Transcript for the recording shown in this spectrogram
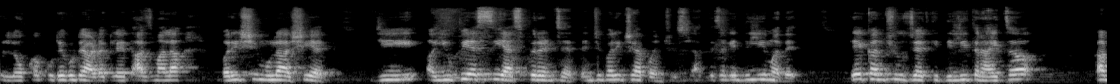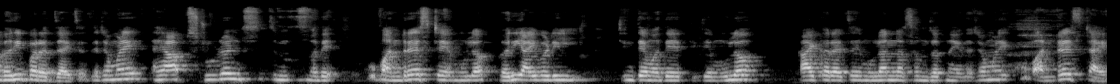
लोक कुठे कुठे अडकलेत. आज मला बरीचशी मुलं अशी आहेत जी युपीएससी ऍस्पिरंट्स आहेत. त्यांची परीक्षा आहे पंचवीसला. ते सगळे दिल्लीमध्ये ते कन्फ्युज आहेत की दिल्लीत राहायचं का घरी परत जायचं? त्याच्यामुळे ह्या स्टुडंट्समध्ये खूप अनरेस्ट आहे. मुलं घरी आई वडील चिंतेमध्ये तिथे मुलं काय करायचं हे मुलांना समजत नाही. त्याच्यामुळे खूप अनरेस्ट आहे.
